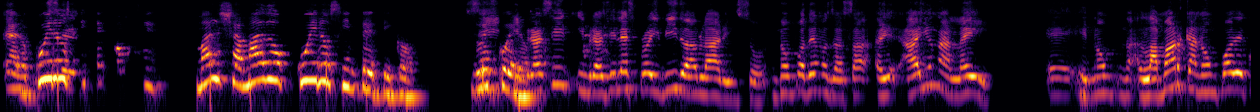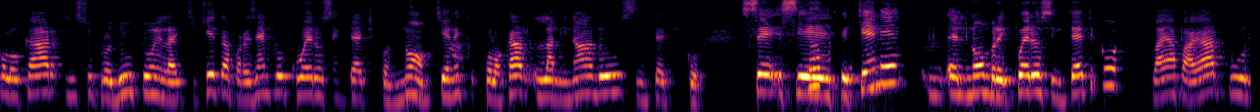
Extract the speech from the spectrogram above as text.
Claro, cuero sintético, mal llamado cuero sintético. No sí, es cuero. En Brasil, en Brasil es prohibido hablar eso. No podemos hacer, hay una ley eh, no, la marca no puede colocar en su producto, en la etiqueta, por ejemplo, cuero sintético. No, tiene que colocar laminado sintético. Si, si tiene el nombre cuero sintético, va a pagar por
